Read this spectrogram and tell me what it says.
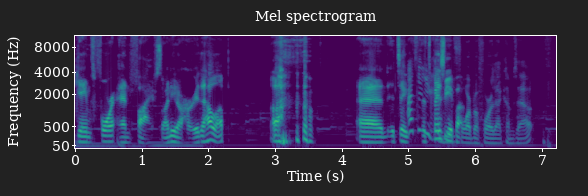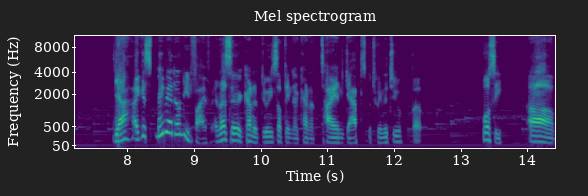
games four and five, so I need to hurry the hell up. Uh, and it's a I think it's basically about four before that comes out. yeah. I guess maybe I don't need five unless they're kind of doing something to kind of tie in gaps between the two, but we'll see. Um,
